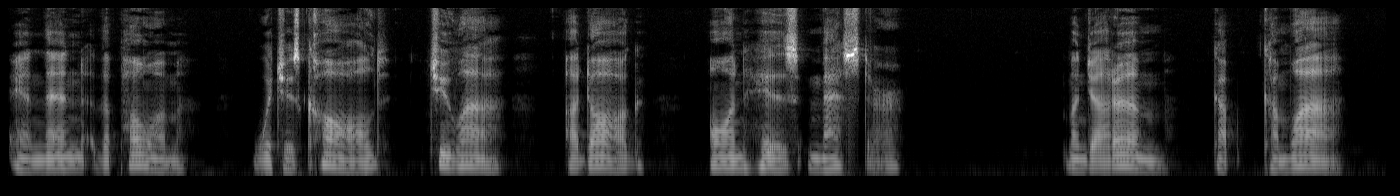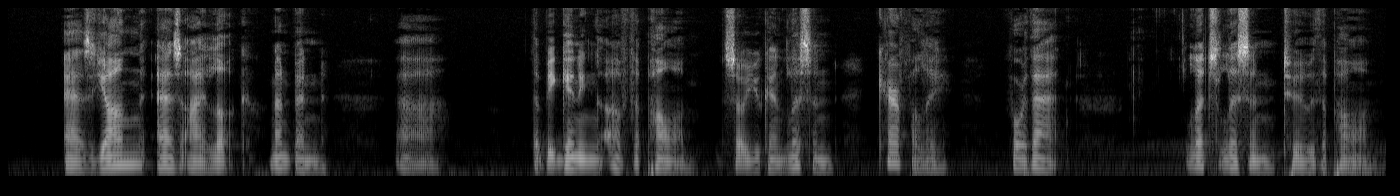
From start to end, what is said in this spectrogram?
And then the poem, which is called Chua, a dog on his master, Manjaram kap kamwa, as young as I look. Nanben, uh, the beginning of the poem. So you can listen carefully for that. Let's listen to the poem.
